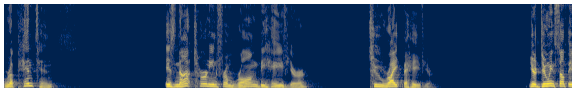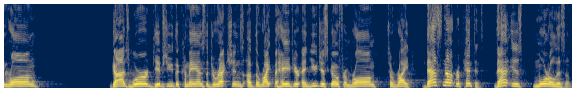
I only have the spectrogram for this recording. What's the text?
Repentance is not turning from wrong behavior to right behavior. You're doing something wrong. God's word gives you the commands, the directions of the right behavior, and you just go from wrong to right. That's not repentance. That is moralism.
